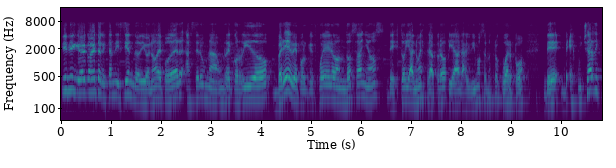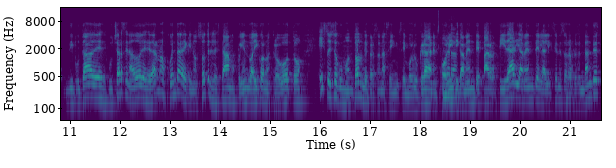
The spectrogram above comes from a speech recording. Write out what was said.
Tiene que ver con esto que están diciendo, digo, ¿no? De poder hacer una- un recorrido breve, porque fueron dos años de historia nuestra propia, las vivimos en nuestro cuerpo, de escuchar dip- diputados, de escuchar senadores, de darnos cuenta de que nosotros le estábamos poniendo ahí con nuestro voto. Eso hizo que un montón de personas se involucraran políticamente, partidariamente en la elección de esos representantes,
